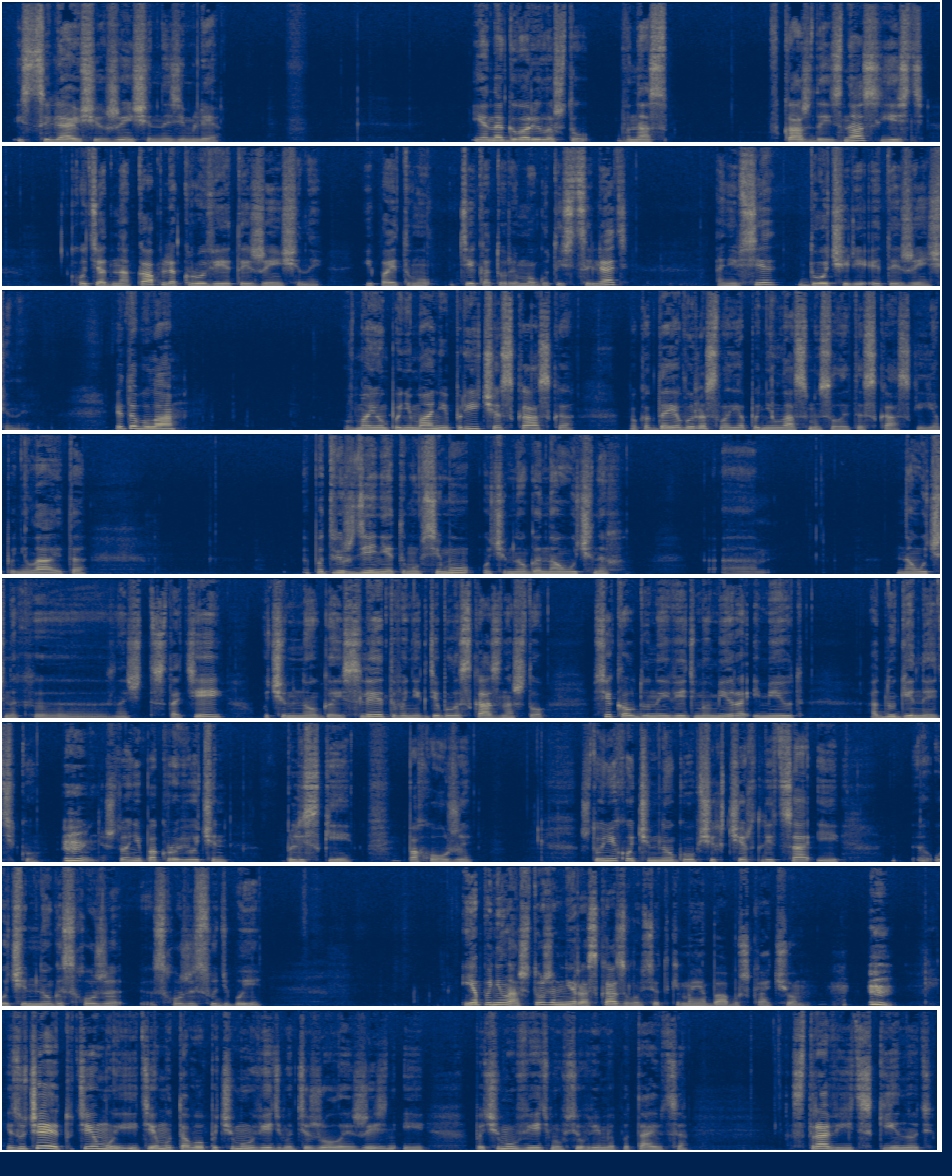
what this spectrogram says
исцеляющих женщин на земле. И она говорила, что в нас, в каждой из нас есть хоть одна капля крови этой женщины – и поэтому те, которые могут исцелять, они все дочери этой женщины. Это была, в моем понимании, притча, сказка. Но когда я выросла, я поняла смысл этой сказки. Я поняла это подтверждение этому всему. Очень много научных, э, научных э, значит, статей, очень много исследований, где было сказано, что все колдуны и ведьмы мира имеют одну генетику, что они по крови очень близки, похожи, что у них очень много общих черт лица и очень много схоже, схожей судьбы. Я поняла, что же мне рассказывала все-таки моя бабушка о чем. Изучая эту тему и тему того, почему у ведьмы тяжелая жизнь и почему ведьму все время пытаются стравить, скинуть,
